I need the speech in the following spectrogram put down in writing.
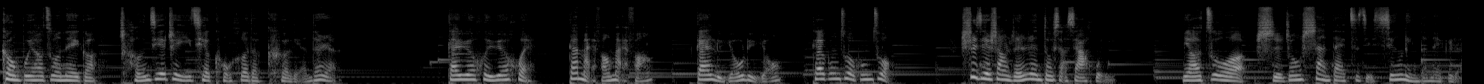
更不要做那个承接这一切恐吓的可怜的人。该约会约会，该买房买房，该旅游旅游，该工作工作。世界上人人都想吓唬你，你要做始终善待自己心灵的那个人。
